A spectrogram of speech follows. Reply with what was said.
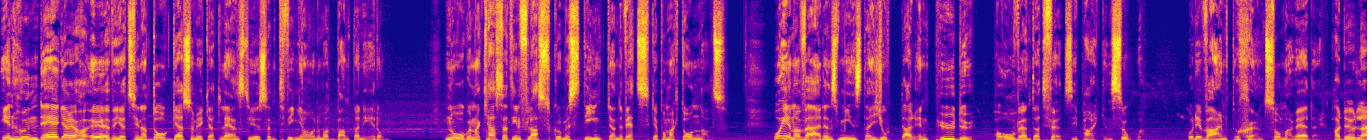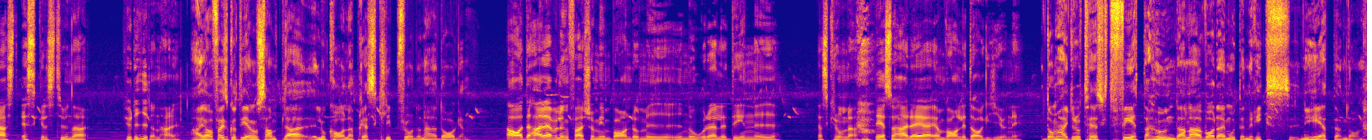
En hundägare har övergött sina doggar så mycket att Länsstyrelsen tvingar honom att banta ner dem. Någon har kastat in flaskor med stinkande vätska på McDonalds. Och en av världens minsta hjortar, en pudu, har oväntat fötts i parkens zoo. Och det är varmt och skönt sommarväder. Har du läst Eskilstuna-Kuriren här? Ja, jag har faktiskt gått igenom samtliga lokala pressklipp från den här dagen. Ja, det här är väl ungefär som min barndom i, i Nora eller din i Karlskrona. Det är så här det är en vanlig dag i juni. De här groteskt feta hundarna var däremot en riksnyhet den dagen.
